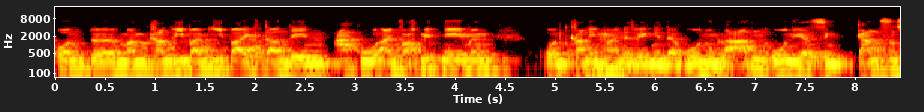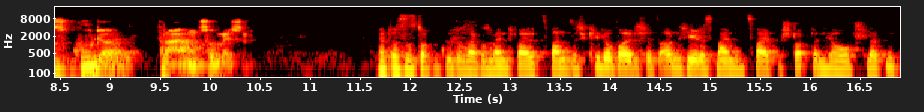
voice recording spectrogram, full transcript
Und äh, man kann wie beim E-Bike dann den Akku einfach mitnehmen und kann ihn meinetwegen in der Wohnung laden, ohne jetzt den ganzen Scooter tragen zu müssen. Ja, das ist doch ein gutes Argument, weil 20 Kilo wollte ich jetzt auch nicht jedes Mal in den zweiten Stock dann hier hochschleppen.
